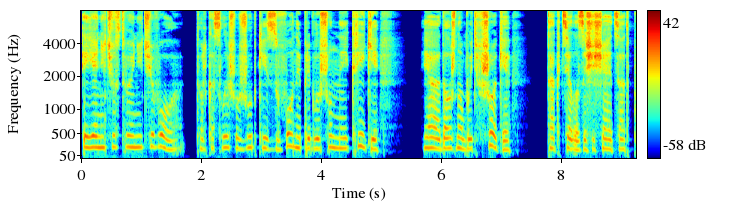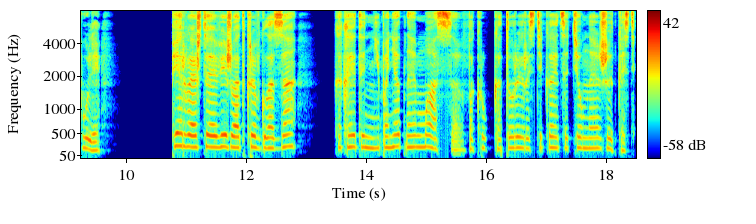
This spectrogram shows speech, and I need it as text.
и я не чувствую ничего, только слышу жуткие звоны, приглушенные крики. Я должно быть в шоке, так тело защищается от пули. Первое, что я вижу, открыв глаза — Какая-то непонятная масса, вокруг которой растекается темная жидкость.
